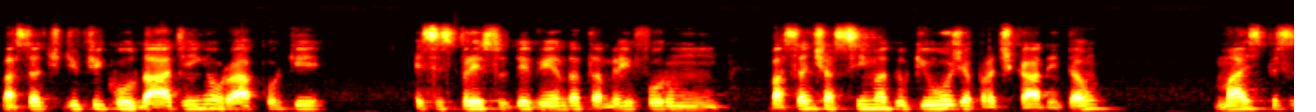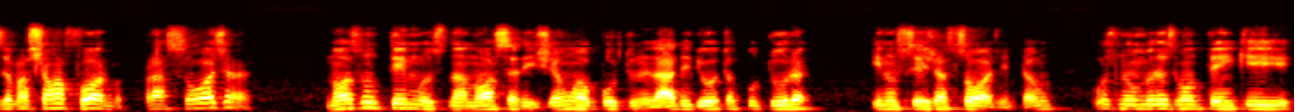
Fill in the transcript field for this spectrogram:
bastante dificuldade em orar, porque esses preços de venda também foram bastante acima do que hoje é praticado. Então, mas precisamos achar uma forma. Para a soja, nós não temos na nossa região a oportunidade de outra cultura que não seja soja. Então, os números vão ter que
